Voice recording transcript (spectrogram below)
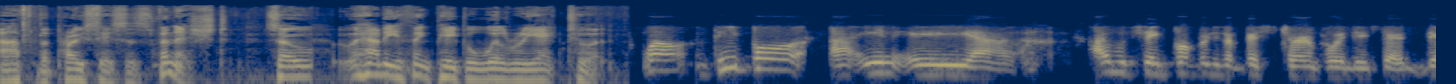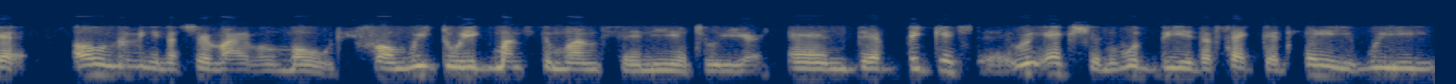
after the process is finished. So, how do you think people will react to it? Well, people are in a, uh, I would say probably the best term for it is that they're all living in a survival mode from week to week, month to month, and year to year. And the biggest reaction would be the fact that, hey, we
